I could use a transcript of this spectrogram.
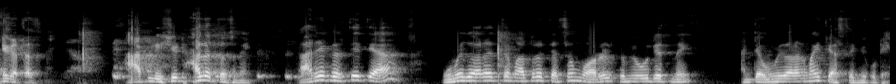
निघतच नाही. आपली सीट हलतच नाही. कार्यकर्ते त्या उमेदवाराचं मात्र त्याचं मॉरल कमी होऊ देत नाही. आणि त्या उमेदवाराला माहिती असते मी कुठे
